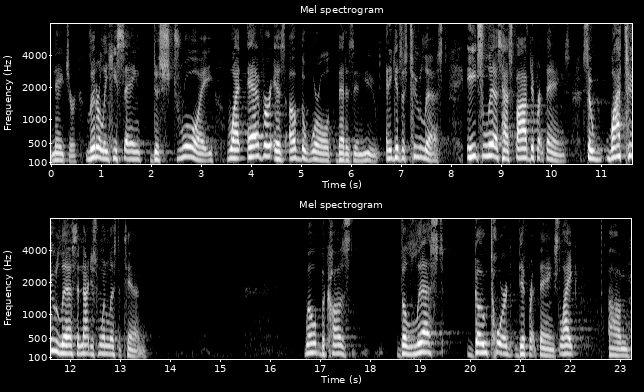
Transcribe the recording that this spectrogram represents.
nature. Literally, he's saying destroy whatever is of the world that is in you. And he gives us two lists. Each list has five different things. So why two lists and not just one list of 10? Well, because the list go toward different things. Like um,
